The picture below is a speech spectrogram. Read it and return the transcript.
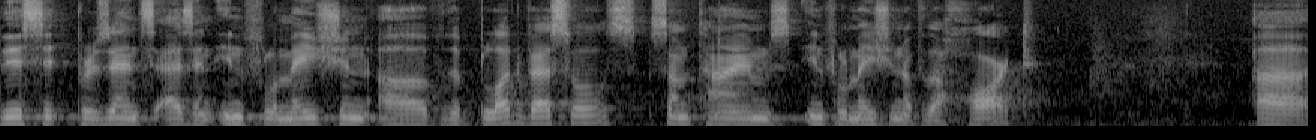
This it presents as an inflammation of the blood vessels, sometimes inflammation of the heart. Uh,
